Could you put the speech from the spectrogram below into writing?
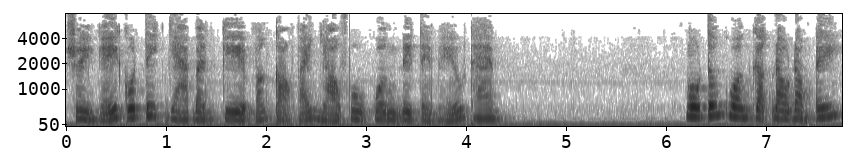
Suy nghĩ của tiết gia bên kia vẫn còn phải nhờ phu quân đi tìm hiểu thêm. Ngô tướng quân gật đầu đồng ý.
